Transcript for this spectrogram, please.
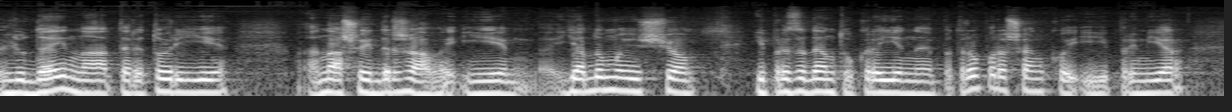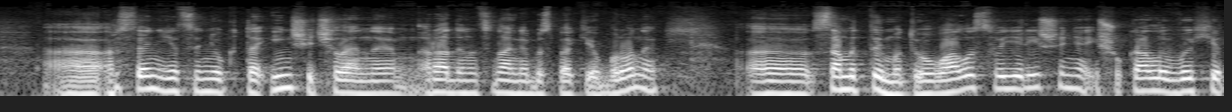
людей на території е, нашої держави. І я думаю, що і президент України Петро Порошенко, і прем'єр е, Арсеній Яценюк та інші члени Ради національної безпеки і оборони е, саме тим мотивували своє рішення і шукали вихід.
